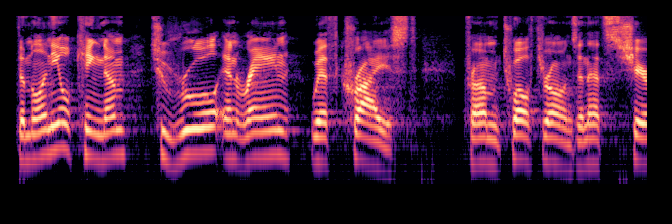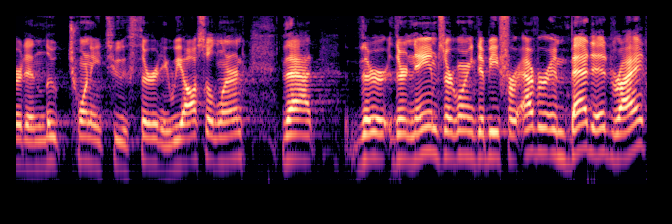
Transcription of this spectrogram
the millennial kingdom to rule and reign with Christ from 12 thrones, and that's shared in Luke 22 30. We also learned that their, their names are going to be forever embedded, right,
